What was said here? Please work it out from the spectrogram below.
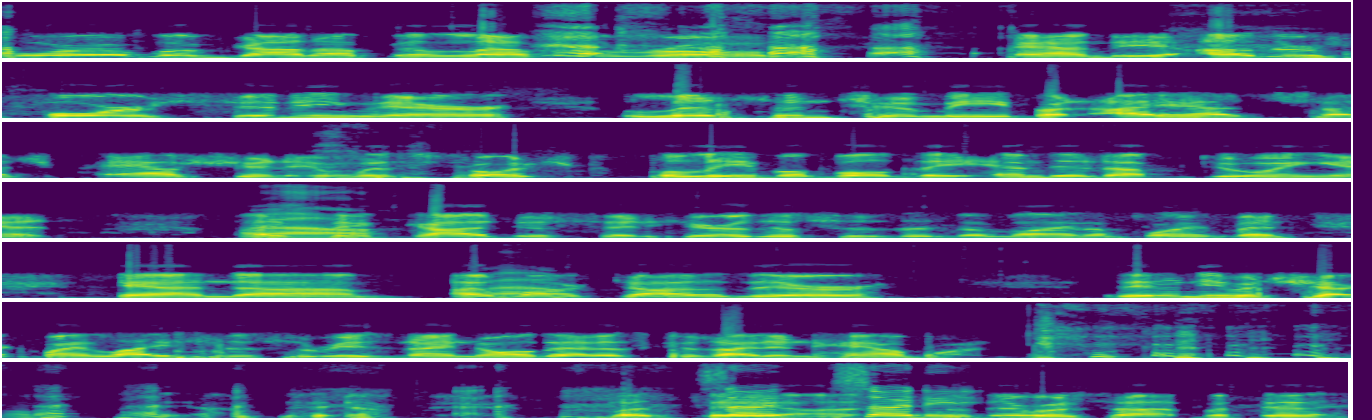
four of them got up and left the room, and the other four sitting there listened to me. But I had such passion; it was so believable. They ended up doing it. I Wow. think God just said, "Here, this is a divine appointment," and um, I Wow. walked out of there. They didn't even check my license. The reason I know that is because I didn't have one. but they, So- uh, so do- there was, uh, but then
